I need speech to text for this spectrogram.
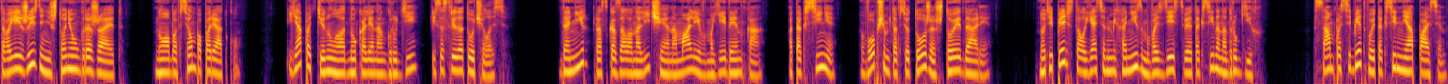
Твоей жизни ничто не угрожает, но обо всем по порядку. Я подтянула одно колено к груди и сосредоточилась. Данир рассказал о наличии аномалии в моей ДНК, о токсине, в общем-то все то же, что и Дари. Но теперь стал ясен механизм воздействия токсина на других. Сам по себе твой токсин не опасен,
